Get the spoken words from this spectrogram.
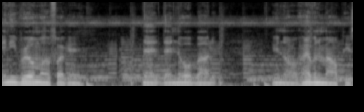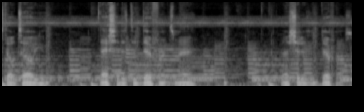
Any real motherfucker that that know about it you know, having a mouthpiece, they'll tell you. That shit is the difference, man. That shit is the difference.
